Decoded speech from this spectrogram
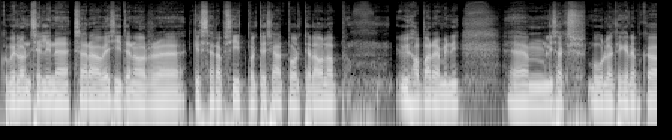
kui meil on selline särav esitenor, kes särab siitpoolt ja sealtpoolt ja laulab üha paremini, ehm, lisaks muule tegeleb ka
